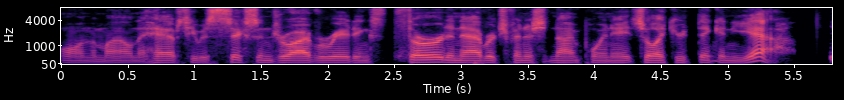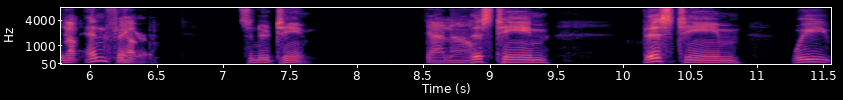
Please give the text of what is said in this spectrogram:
on the mile and a halfs. He was sixth in driver ratings, third in average finish at 9.8. So, like, you're thinking, yeah, Yep, Enfinger, it's a new team yeah no this team This team, we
